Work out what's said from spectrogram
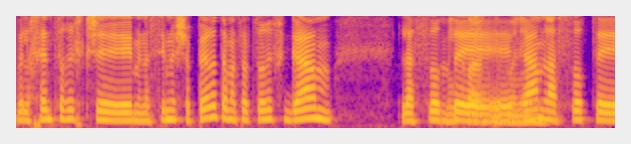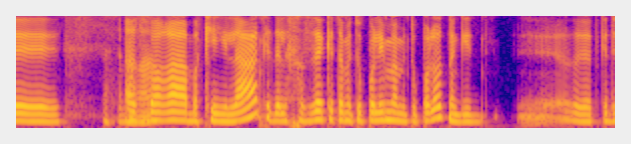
ולכן צריך, כשמנסים לשפר את המצב, צריך גם לעשות, מכל אה, הכיוונים. גם לעשות אה, הסברה. הסברה בקהילה, כדי לחזק את המטופלים והמטופלות, נגיד, אה, כדי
